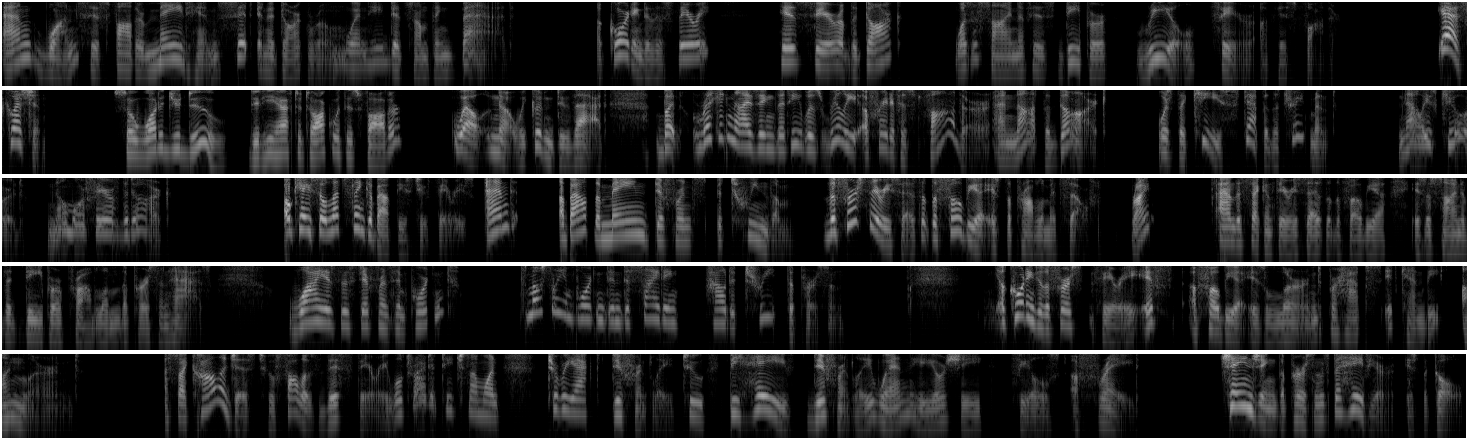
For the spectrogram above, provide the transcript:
and once his father made him sit in a dark room when he did something bad. According to this theory, his fear of the dark was a sign of his deeper, real fear of his father. Yes, question. So what did you do? Did he have to talk with his father? Well, no, we couldn't do that. But recognizing that he was really afraid of his father and not the dark was the key step in the treatment. Now he's cured. No more fear of the dark. Okay, so let's think about these two theories and about the main difference between them. The first theory says that the phobia is the problem itself, right? And the second theory says that the phobia is a sign of a deeper problem the person has. Why is this difference important? It's mostly important in deciding how to treat the person. According to the first theory, if a phobia is learned, perhaps it can be unlearned. A psychologist who follows this theory will try to teach someone to react differently, to behave differently when he or she feels afraid. Changing the person's behavior is the goal.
